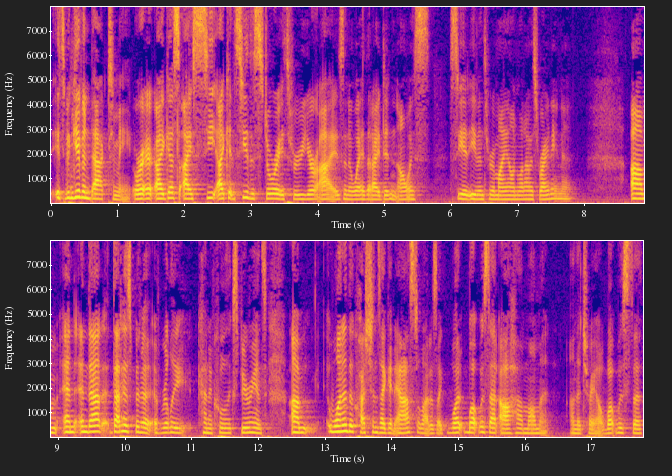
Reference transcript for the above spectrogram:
it's been given back to me or i guess i see i can see the story through your eyes in a way that i didn't always see it even through my own when i was writing it um, and and that that has been a, a really kind of cool experience. Um, one of the questions I get asked a lot is like, what what was that aha moment on the trail? What was the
